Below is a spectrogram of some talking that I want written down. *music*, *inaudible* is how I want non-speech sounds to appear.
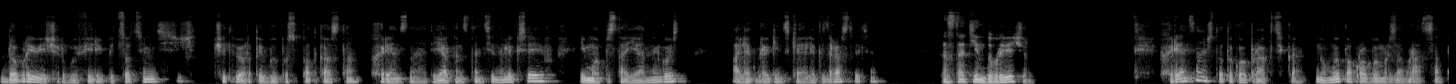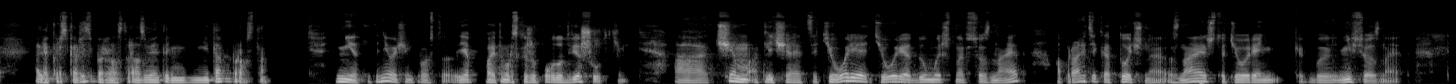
Добрый вечер, в эфире 574 выпуск подкаста «Хрен знает». Я Константин Алексеев и мой постоянный гость Олег Брагинский. Олег, здравствуйте. Константин, добрый вечер. Хрен знает, что такое практика, но мы попробуем разобраться. Олег, расскажите, пожалуйста, разве это не так просто? Нет, это не очень просто. Я поэтому расскажу по поводу две шутки. А, чем отличается теория? Теория думает, что она все знает, а практика точно знает, что теория как бы не все знает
